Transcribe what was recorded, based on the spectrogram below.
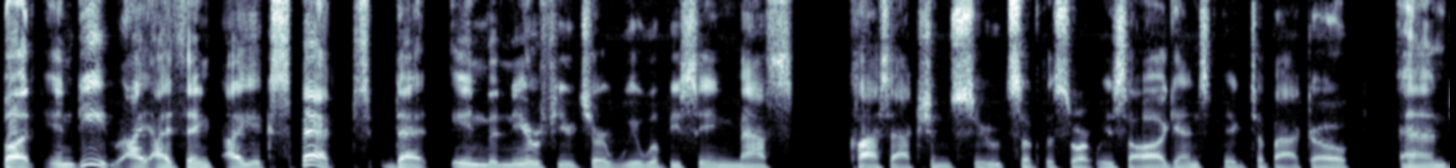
But indeed, I, I think I expect that in the near future we will be seeing mass class action suits of the sort we saw against big tobacco and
